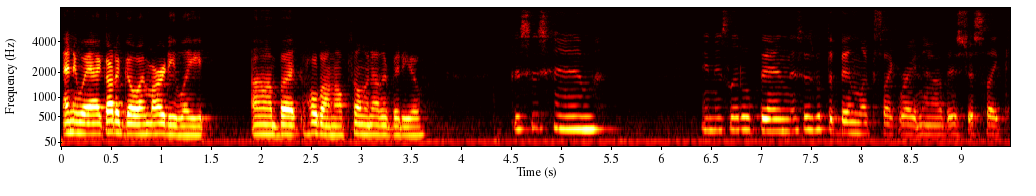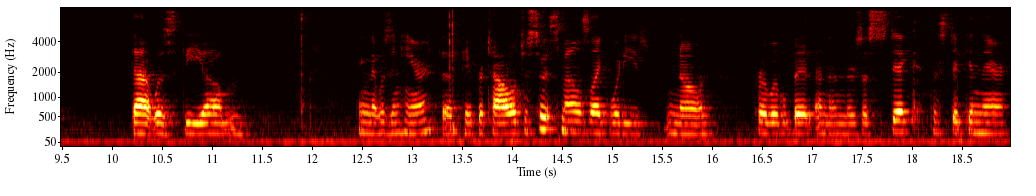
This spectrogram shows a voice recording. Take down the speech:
Anyway, I gotta go, I'm already late. Uh, but hold on, I'll film another video. This is him in his little bin. This is what the bin looks like right now. There's just like, that was the, um, thing that was in here, the paper towel, just so it smells like what he's known for a little bit. And then there's a stick, the stick in there,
